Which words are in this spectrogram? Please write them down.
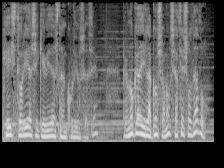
Qué historias y qué vidas tan curiosas, ¿eh? Pero no queda ahí la cosa, ¿no? Se hace soldado.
